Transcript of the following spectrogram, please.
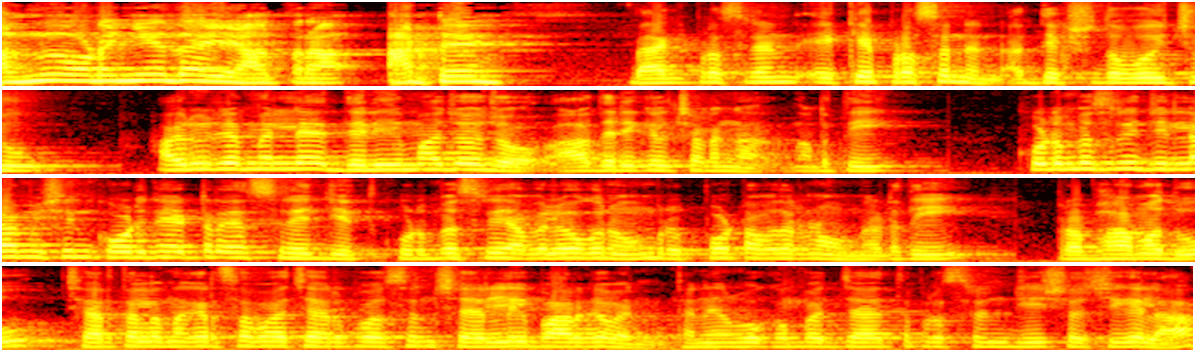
അന്ന് തുടങ്ങിയതാ യാത്ര. ആട്ടെ. Bank president A K Prasannan അധ്യക്ഷത വഹിച്ചു. Aroor M L A Daleema Jojo ആദരിക്കൽ ചടങ്ങ് നടത്തി. കുടുംബശ്രീ ജില്ലാ mission coordinator S Ranjith Kudumbashree അവലോകനവും റിപ്പോർട്ട് അവതരണവും നടത്തി. പ്രഭാമധു ചേർത്തല നഗരസഭാ chairperson Shirley Bhargavan Thanneermukkom panchayat president G Sasikala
